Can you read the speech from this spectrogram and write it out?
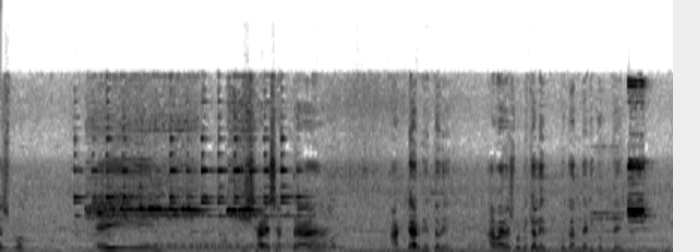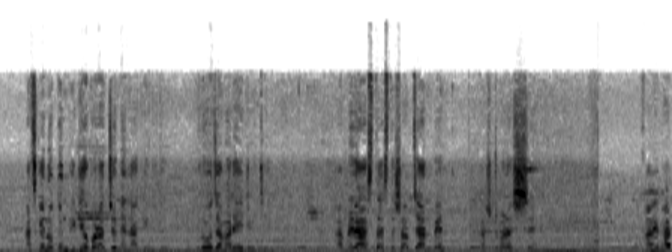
আসব। এই সাড়ে সাতটা আটটার ভেতরে। আবার আসব বিকালে দোকানদারি করতে। আজকে নতুন ভিডিও করার জন্য না কিন্তু, রোজ আমার এই ডিউটি আপনারা আস্তে আস্তে সব জানবেন কাস্টমার আসছে। আমি ভাত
